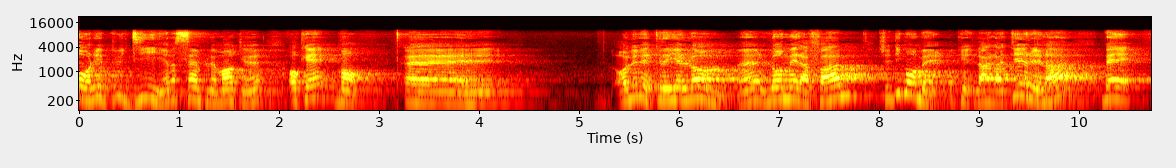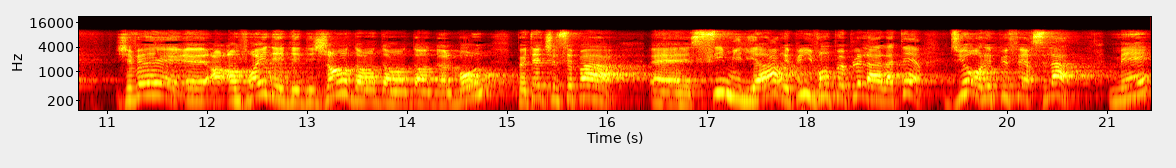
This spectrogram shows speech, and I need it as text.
aurait pu dire simplement que, ok, bon, euh, au lieu de créer l'homme, hein, l'homme et la femme, je dis, bon, mais, ok, la, la terre est là, ben, je vais euh, envoyer des, gens dans, le monde, peut-être, je ne sais pas, euh, 6 milliards, et puis ils vont peupler la, la terre. Dieu aurait pu faire cela. Mais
